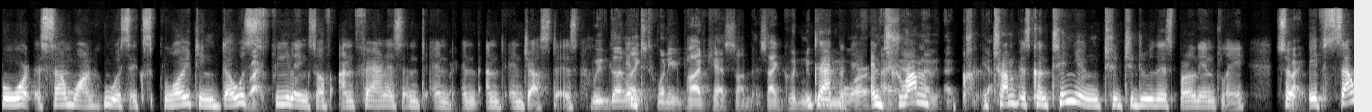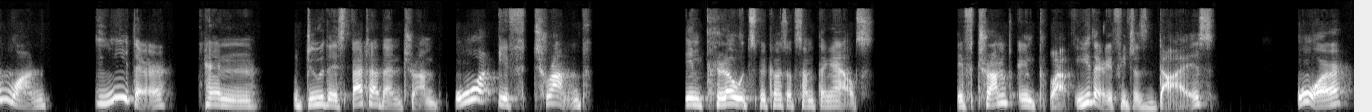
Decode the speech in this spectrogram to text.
for someone who is exploiting those right. feelings of unfairness and and and, and injustice. We've done and, like 20 podcasts on this. I couldn't exactly. agree more. And I, Trump I, I, yeah. Trump is continuing to to do this brilliantly. So right. if someone either can do this better than Trump, or if Trump implodes because of something else, if Trump, imp- well, either if he just dies, or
